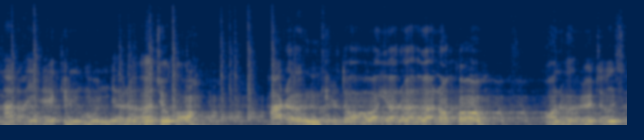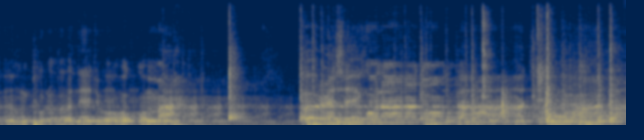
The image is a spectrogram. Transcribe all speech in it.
나라의 길 문 열어주고 바른 길도 열어놓고 오늘 정성 풀어내줬구만. 얼씨구나 좋다 지화자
